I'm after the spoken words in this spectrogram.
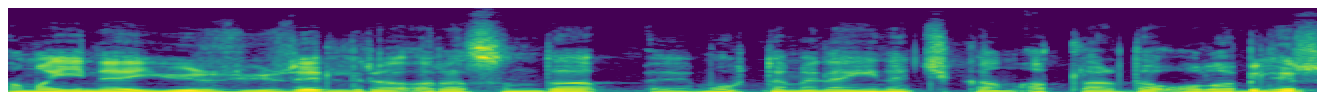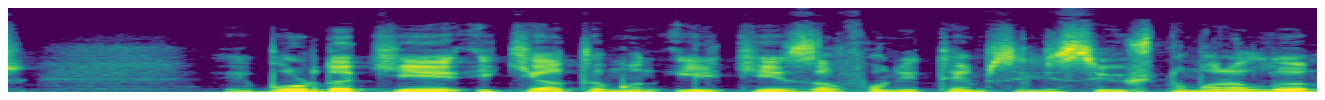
Ama yine 100-150 lira arasında e, muhtemelen yine çıkan atlar da olabilir. E, buradaki iki atımın ilki Zafoni temsilcisi 3 numaralı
